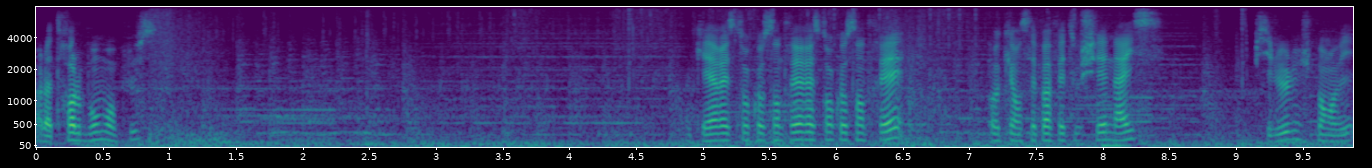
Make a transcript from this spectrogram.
oh la troll bombe en plus. Ok, restons concentrés, restons concentrés. Ok, on s'est pas fait toucher, nice. Pilule, j'ai pas envie.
